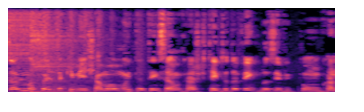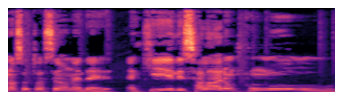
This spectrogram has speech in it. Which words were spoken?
Sabe uma coisa que me chamou muita atenção, que eu acho que tem tudo a ver, inclusive, com, com a nossa atuação, né, Déia? É que eles falaram com o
